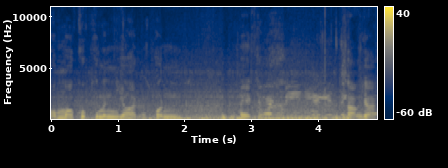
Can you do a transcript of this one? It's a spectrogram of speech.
อกมอคุกที่มันยอดพ้นเมฆมาสองยอด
